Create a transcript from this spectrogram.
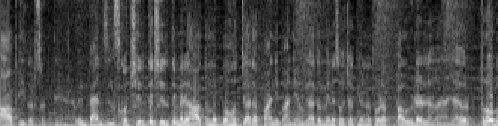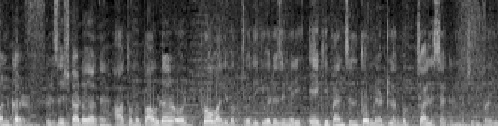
आप ही कर सकते हैं। इन पेंसिल्स को छीलते छीलते मेरे हाथों में बहुत ज़्यादा पानी पानी हो गया तो मैंने सोचा कि उन्हें थोड़ा पाउडर लगाया जाए और प्रो बनकर फिर से स्टार्ट हो जाते हैं। हाथों में पाउडर और प्रो वाली बकचोदी की वजह से मेरी एक ही पेंसिल दो मिनट लगभग चालीस सेकंड में छिल पाई,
